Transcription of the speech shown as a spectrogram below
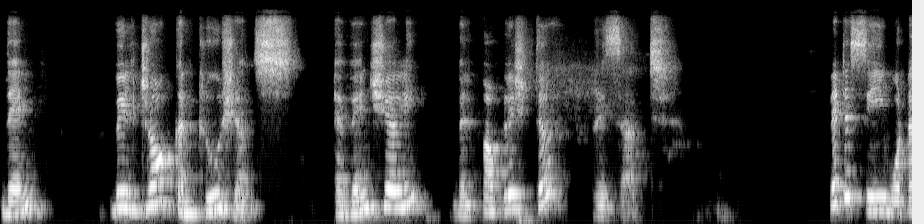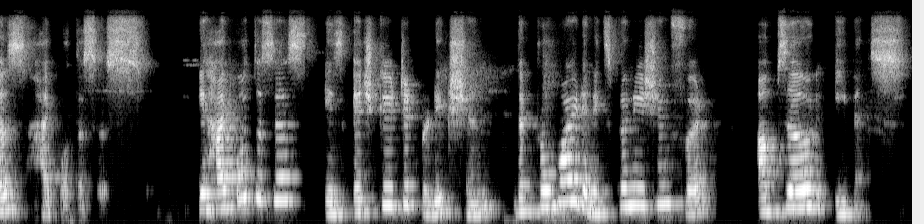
Then we'll draw conclusions. Eventually, we'll publish the result. Let us see what is hypothesis. A hypothesis is educated prediction that provide an explanation for observed events.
